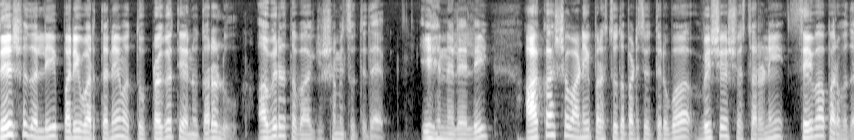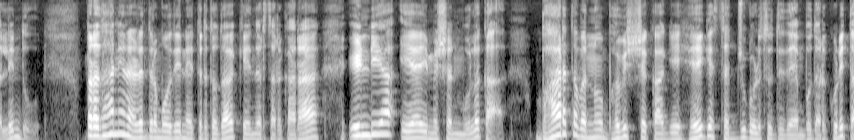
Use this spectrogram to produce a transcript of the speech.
ದೇಶದಲ್ಲಿ ಪರಿವರ್ತನೆ ಮತ್ತು ಪ್ರಗತಿಯನ್ನು ತರಲು ಅವಿರತವಾಗಿ ಶ್ರಮಿಸುತ್ತಿದೆ. ಈ ಹಿನ್ನೆಲೆಯಲ್ಲಿ ಆಕಾಶವಾಣಿ ಪ್ರಸ್ತುತಪಡಿಸುತ್ತಿರುವ ವಿಶೇಷ ಸರಣಿ ಸೇವಾ ಪರ್ವದಲ್ಲಿಂದು ಪ್ರಧಾನಿ ನರೇಂದ್ರ ಮೋದಿ ನೇತೃತ್ವದ ಕೇಂದ್ರ ಸರ್ಕಾರ ಇಂಡಿಯಾ ಎಐ ಮಿಷನ್ ಮೂಲಕ ಭಾರತವನ್ನು ಭವಿಷ್ಯಕ್ಕಾಗಿ ಹೇಗೆ ಸಜ್ಜುಗೊಳಿಸುತ್ತಿದೆ ಎಂಬುದರ ಕುರಿತ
